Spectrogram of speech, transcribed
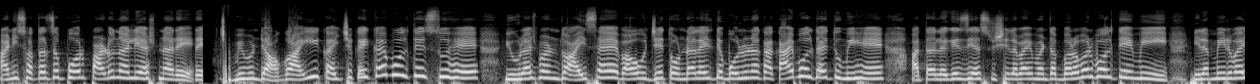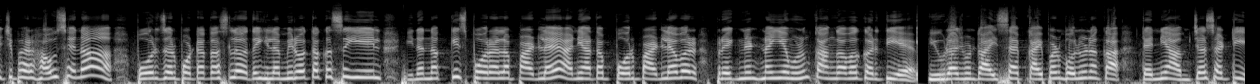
आणि स्वतःचं पोर पाडून आली असणार आहे. छबी म्हणते अगं आई काहीचे काही काय बोलतेस तू हे? युवराज म्हणतो आई साहेब अहो जे तोंडाला येईल ते बोलू नका. काय बोलताय तुम्ही हे? आता लगेच या सुशीलाबाई म्हणतात बरोबर बोलते मी. हिला मिरवायची फार हाऊस आहे ना. पोर जर पोटात असलं तर हिला मिरवता कसं येईल? हिनं नक्कीच पोराला पाडलंय आणि आता पोर पाडल्यावर प्रेग्नेंट नाहीये म्हणून कांगावं करतीये. युवराज म्हणतो आईसाहेब काही पण बोलू नका. त्यांनी आमच्यासाठी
